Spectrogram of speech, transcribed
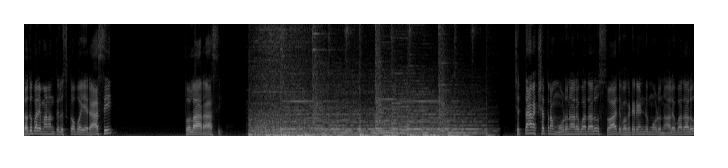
తదుపరి మనం తెలుసుకోబోయే రాశి తులా రాశి చిత్తానక్షత్రం మూడు నాలుగు పదాలు స్వాతి ఒకటి రెండు మూడు నాలుగు పదాలు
